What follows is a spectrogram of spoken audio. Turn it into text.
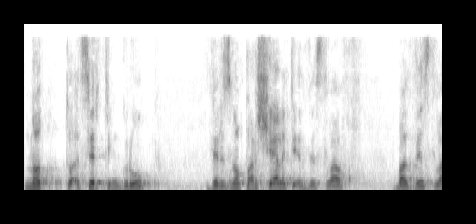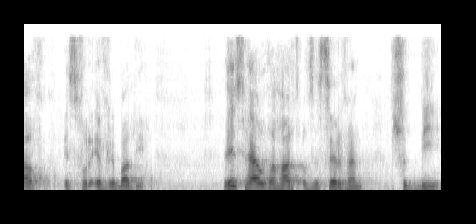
not to a certain group. There is no partiality in this love, but this love is for everybody. This is how the heart of the servant should be.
